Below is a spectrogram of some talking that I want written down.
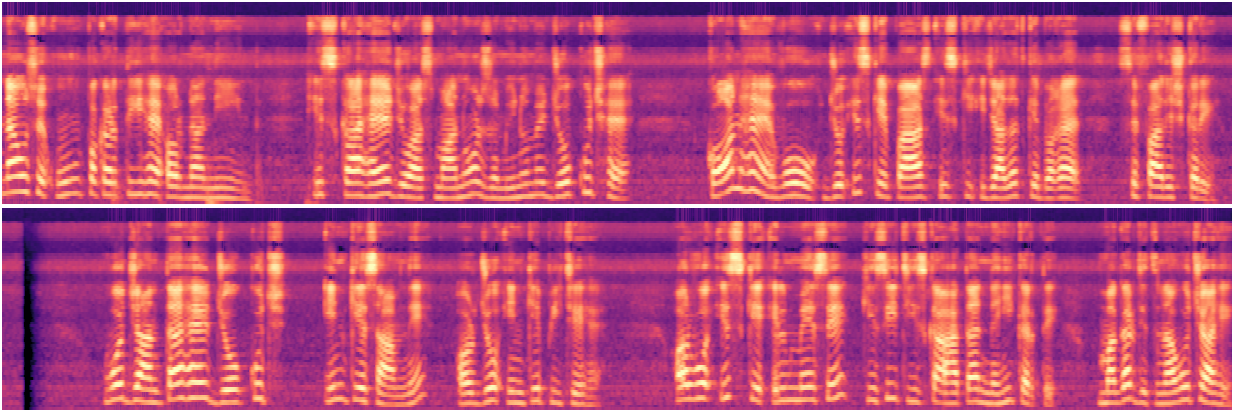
ना उसे ऊँग पकड़ती है और ना नींद। इसका है जो आसमानों और ज़मीनों में जो कुछ है। कौन है वो जो इसके पास इसकी इजाज़त के बग़ैर सिफारिश करे? वो जानता है जो कुछ इनके सामने और जो इनके पीछे है। और वो इसके इल्म में से किसी चीज़ का अहाता नहीं करते। मगर जितना वो चाहे।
